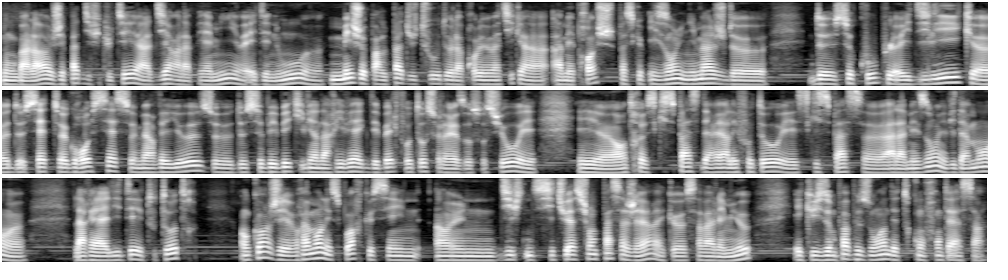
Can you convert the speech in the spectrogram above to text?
Donc bah là, j'ai pas de difficulté à dire à la PMI euh, aidez-nous, euh, mais je parle pas du tout de la problématique à, mes proches parce qu'ils ont une image de ce couple idyllique, euh, de cette grossesse merveilleuse, de ce bébé qui vient d'arriver avec des belles photos sur les réseaux sociaux et, entre ce qui se passe derrière les photos et ce qui se passe à la maison, évidemment, la réalité est tout autre. Encore, j'ai vraiment l'espoir que c'est une, une, situation passagère et que ça va aller mieux et qu'ils n'ont pas besoin d'être confrontés à ça.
